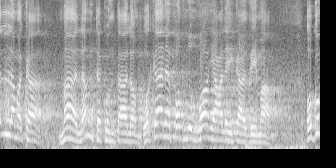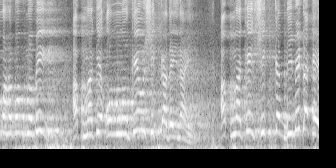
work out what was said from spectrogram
আল্লামাকা মা লাম তাকুন তালাম ওয়াকানা ফাদলুল্লাহি আলাইকা আযীমা। ওগো মাহবুব নবী, আপনাকে অন্য কেউ শিক্ষা দেয় নাই। আপনাকে শিক্ষা দিবেটাকে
